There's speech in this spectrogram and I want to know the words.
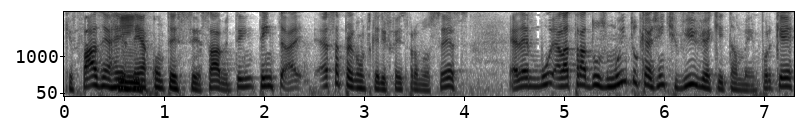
que fazem a Sim. resenha acontecer, sabe? Tem, tem, essa pergunta que ele fez pra vocês, ela, é mu- ela traduz muito o que a gente vive aqui também. Porque,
